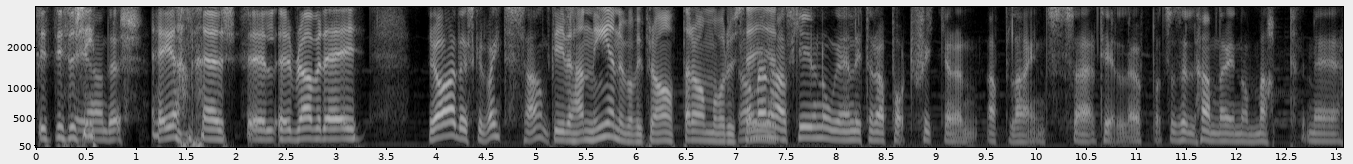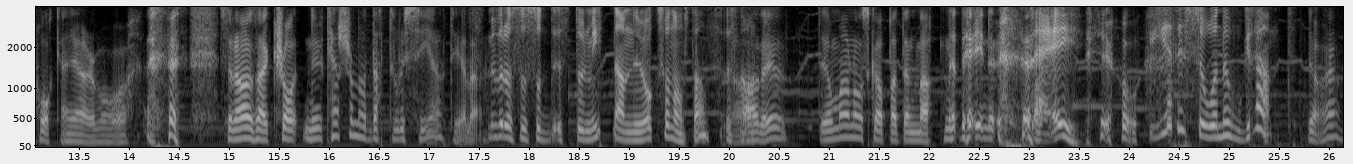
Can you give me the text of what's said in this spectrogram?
Det, det är så Hej kitt... Anders. Hej Anders, bra med dig? Ja, det skulle vara intressant. Skriver han ner nu vad vi pratar om och vad du Ja, säger? men han skriver nog en liten rapport, skickar en uplines så här till uppåt. Så, så hamnar det i någon mapp med Håkan Järv och... Sen har de så här, nu kanske de har datoriserat det hela. Men vadå, så, så står mitt namn nu också någonstans Ja, snart? det, det har man nog skapat en mapp med dig nu. Nej! jo. Är det så noggrant? Ja, ja.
